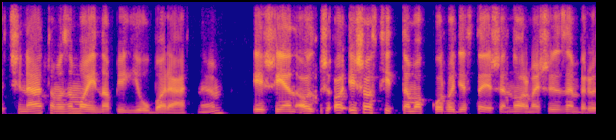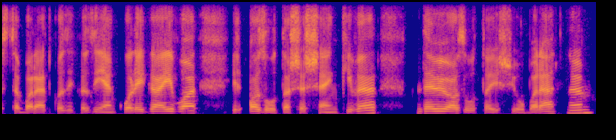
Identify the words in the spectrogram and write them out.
csináltam, az a mai napig jó barátnőm, és, ilyen, és azt hittem akkor, hogy ez teljesen normális, hogy az ember összebarátkozik az ilyen kollégáival, és azóta se senkivel, de ő azóta is jó barátnőm.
